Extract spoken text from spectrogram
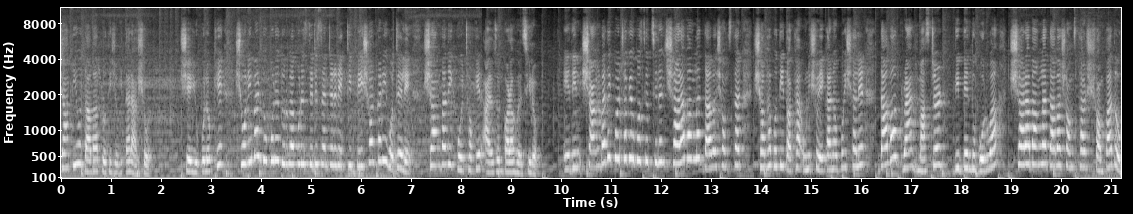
জাতীয় দাবা প্রতিযোগিতার আসর। সেই উপলক্ষে শনিবার দুপুরে দুর্গাপুরের সিটি সেন্টারের একটি বেসরকারি হোটেলে সাংবাদিক বৈঠকের আয়োজন করা হয়েছিল। এদিন সাংবাদিক বৈঠকে উপস্থিত ছিলেন সারা বাংলা দাবা সংস্থার সভাপতি তথা উনিশশো একানব্বই সালের দাবা গ্র্যান্ড মাস্টার দিব্যেন্দু বড়ুয়া, সারা বাংলা দাবা সংস্থার সম্পাদক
